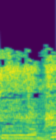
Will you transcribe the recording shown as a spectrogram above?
that I'm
